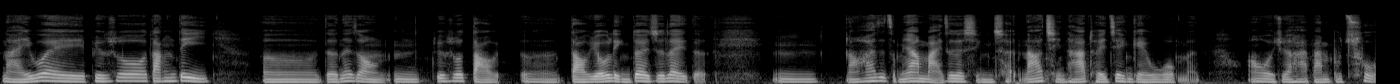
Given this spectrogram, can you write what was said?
哪一位，比如说当地呃的那种嗯，比如说导呃导游领队之类的，嗯。然后他是怎么样买这个行程，然后请他推荐给我们，然后我觉得还蛮不错。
